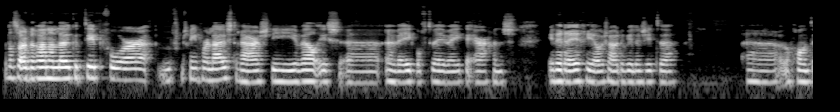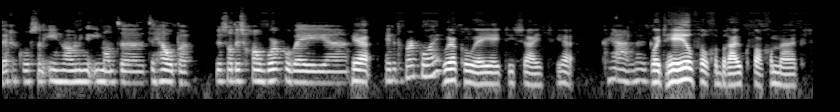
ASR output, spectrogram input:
Dat is ook nog wel een leuke tip voor, misschien voor luisteraars die wel eens eh, een week of twee weken ergens in de regio zouden willen zitten. eh, om gewoon tegen kosten en inwoningen iemand te, te helpen. Dus dat is gewoon Workaway. eh ja, heet het Workaway? Workaway heet die site. Ja, Ja, er leuk. wordt heel veel gebruik van gemaakt.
